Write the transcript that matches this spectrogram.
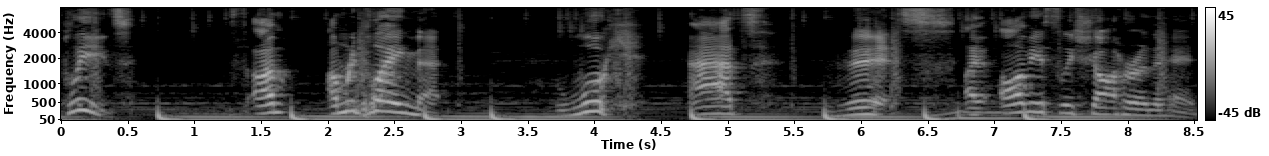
Please. I'm I'm replaying that. Look at this. I obviously shot her in the head.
